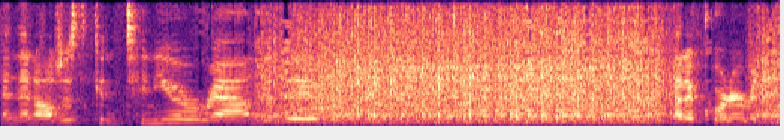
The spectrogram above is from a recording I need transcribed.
and then I'll just continue around the bib at a quarter of an inch.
